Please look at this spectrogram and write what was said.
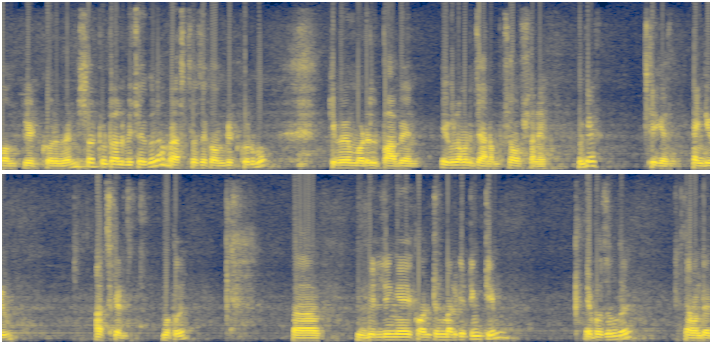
কমপ্লিট করবেন সো টোটাল বিষয়গুলো আমরা আস্তে আস্তে কমপ্লিট করব। কীভাবে মডেল পাবেন, এগুলো আমরা জানাব, সমস্যা নেই ওকে ঠিক আছে থ্যাংক ইউ আজকের মতোই। Building a content marketing team এ পর্যন্ত। আমাদের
